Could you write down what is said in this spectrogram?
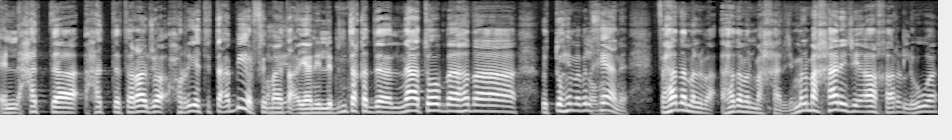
ال- حتى حتى تراجع حرية التعبير فيما صحيح. يتع... يعني اللي بينتقد الناتو هذا اتهم بالخيانة. فهذا ملمح هذا ملمح خارجي ملمح خارجي آخر اللي هو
